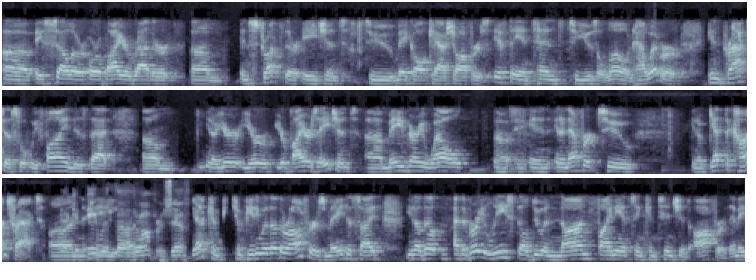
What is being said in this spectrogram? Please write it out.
uh, a seller or a buyer rather um, instruct their agent to make all cash offers if they intend to use a loan. However, in practice, what we find is that um, you know your your your buyer's agent uh, may very well, uh, in in an effort to you know, get the contract on yeah, compete a, with uh, other offers. Yeah, yeah, com- competing with other offers may decide. You know, they'll at the very least they'll do a non-financing contingent offer. They may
